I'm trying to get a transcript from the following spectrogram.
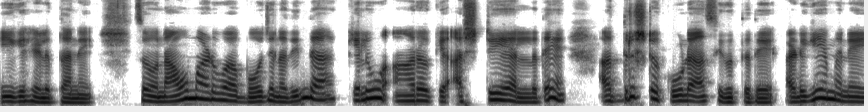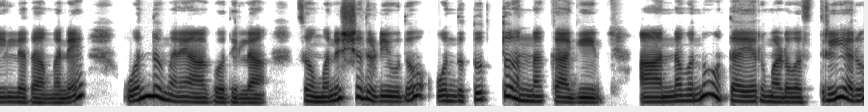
ಹೀಗೆ ಹೇಳುತ್ತಾನೆ. ಸೊ ನಾವು ಮಾಡುವ ಭೋಜನದಿಂದ ಕೆಲವು ಆರೋಗ್ಯ ಅಷ್ಟೇ ಅಲ್ಲದೆ ಅದೃಷ್ಟ ಕೂಡ ಸಿಗುತ್ತದೆ. ಅಡುಗೆ ಮನೆ ಇಲ್ಲದ ಮನೆ ಒಂದು ಮನೆ ಆಗೋದಿಲ್ಲ. ಸೊ ಮನುಷ್ಯ ದುಡಿಯುವುದು ಒಂದು ತುತ್ತು ಅನ್ನಕ್ಕಾಗಿ ಆ ಅನ್ನವನ್ನು ತಯಾರು ಮಾಡುವ ಸ್ತ್ರೀಯರು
